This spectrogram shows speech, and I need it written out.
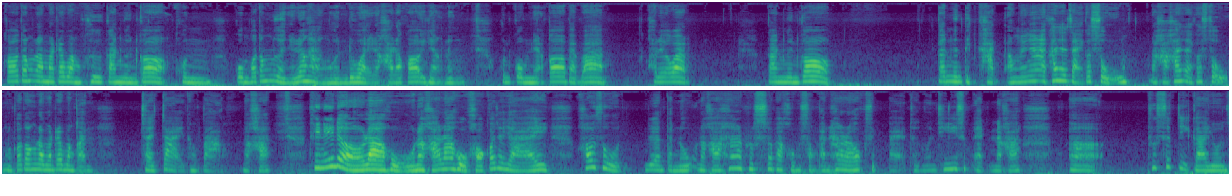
ก็ต้องเรามาระวังคือการเงินก็คนกรมก็ต้องเหนื่อยในเรื่องหาเงินด้วยนะคะ แล้วก็อีกอย่างหนึ่งคนกรมเนี่ยก็แบบว่าเขาเรียกว่า การเงินก็ การเงินติดขัดเอาง่ายๆค่าใช้จ่ายก็สูงนะคะ ค่าใช้จ่ายก็สูงก็ต้องระมัดระวังกันใช้จ่ายต่างๆ นะคะ ทีนี้เดี๋ยวราหูนะคะราหูเขาก็จะย้ายเข้าสู่เดือนตนุนะคะ 5 พฤษภาคม 2568 ถึงวันที่ 21 นะคะพฤศจิกายน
